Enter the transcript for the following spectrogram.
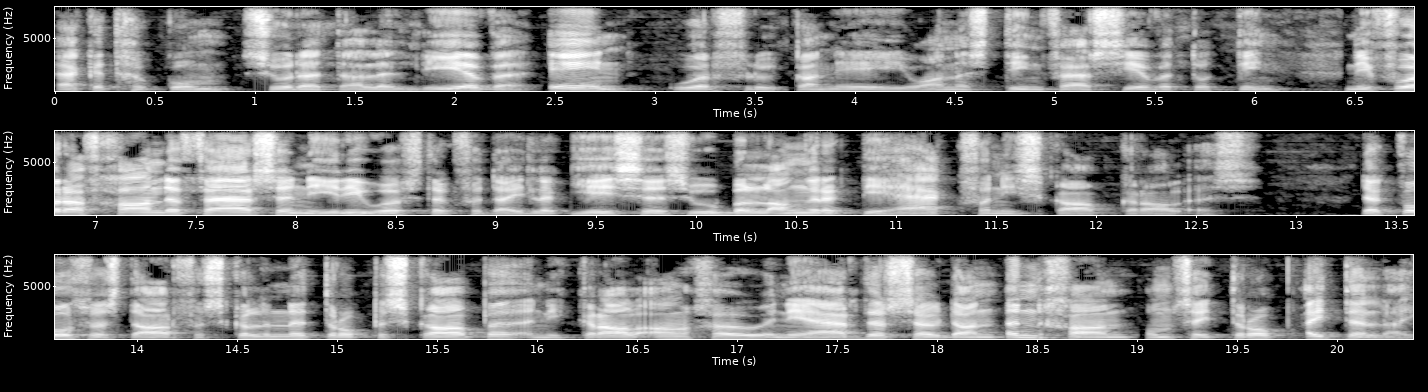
Ek het gekom sodat hulle lewe en oorvloed kan hê. Johannes 10 vers 7 tot 10. In die voorafgaande verse in hierdie hoofstuk verduidelik Jesus hoe belangrik die hek van die skaapkraal is. Dikwels was daar verskillende troppe skape in die kraal aangehou en die herder sou dan ingaan om sy trop uit te lei.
